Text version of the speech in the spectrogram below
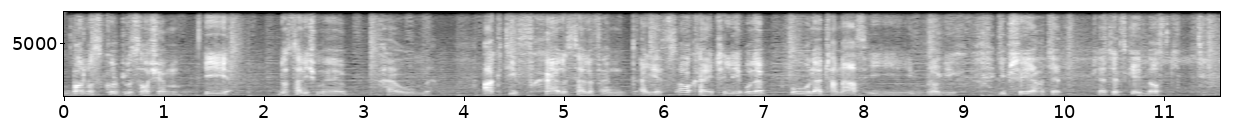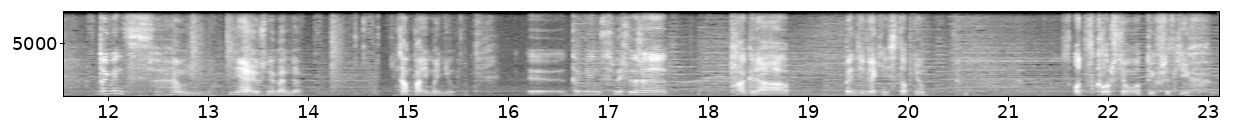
Bonus Cool plus 8 i dostaliśmy hełm. Active Hell, Self and Alias. Okej, czyli ule ulecza nas i wrogich i przyjaciel, przyjacielskie jednostki. Tak więc, hmm, nie, już nie będę. Kampani menu. Yy, tak więc myślę, że ta gra będzie w jakimś stopniu odskocznią od tych wszystkich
